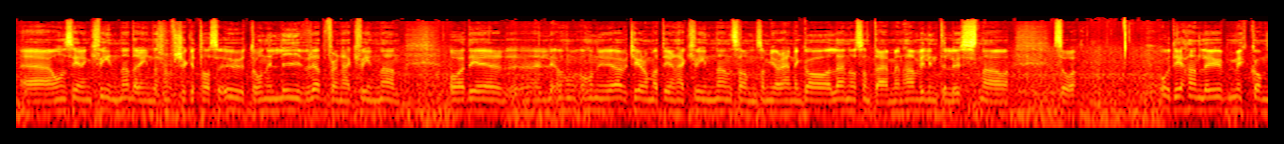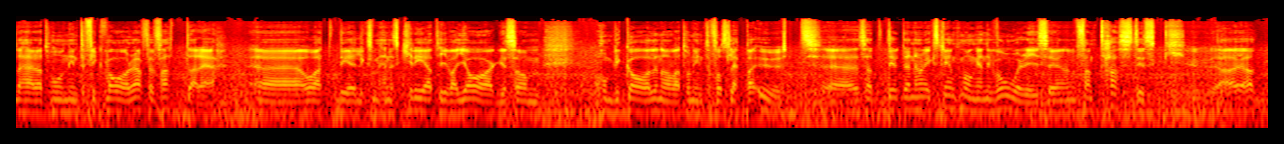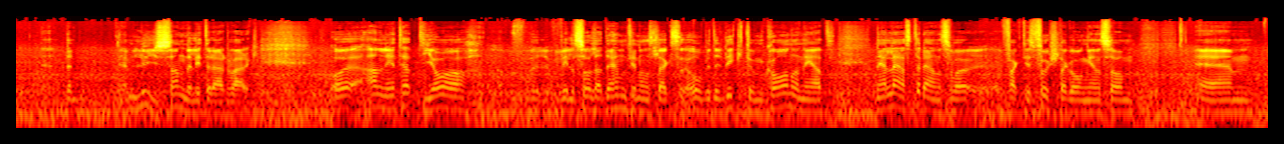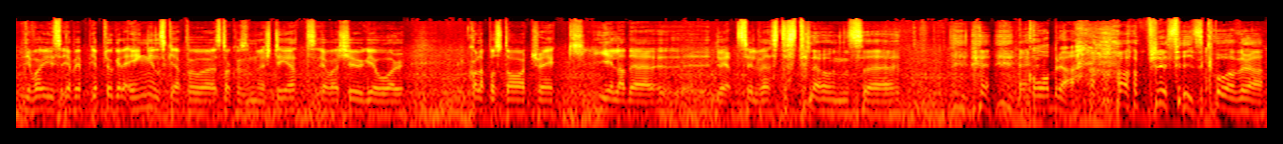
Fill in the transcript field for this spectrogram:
Eh, hon ser en kvinna där inne som försöker ta sig ut och hon är livrädd för den här kvinnan. Och det är, hon är övertygad om att det är den här kvinnan som, som gör henne galen och sånt där men han vill inte lyssna och så och det handlar ju mycket om det här att hon inte fick vara författare eh, och att det är liksom hennes kreativa jag som hon blir galen av att hon inte får släppa ut. Eh, så det, den har extremt många nivåer i sig. En fantastisk, eh, ja, den, en lysande litterärt verk. Och anledningen till att jag vill sålla den till någon slags obiter dictum-kanon är att när jag läste den så var faktiskt första gången som eh, det var ju, jag, jag pluggade engelska på Stockholms universitet, jag var 20 år, kollade på Star Trek, gillade du vet Sylvester Stallones eh, Cobra. ja, precis. Cobra.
